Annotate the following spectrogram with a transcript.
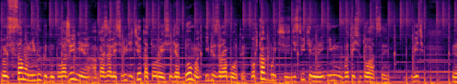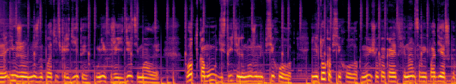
То есть в самом невыгодном положении оказались люди те, которые сидят дома и без работы. Вот как быть действительно им в этой ситуации? Ведь э, им же нужно платить кредиты, у них же и дети малые. Вот кому действительно нужен и психолог. И не только психолог, но еще какая-то финансовая поддержка.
